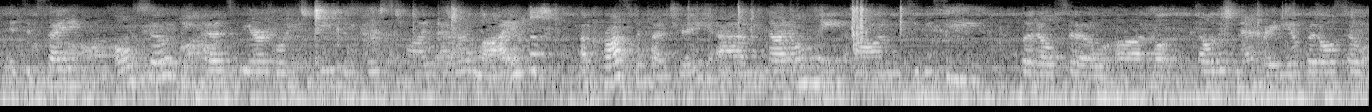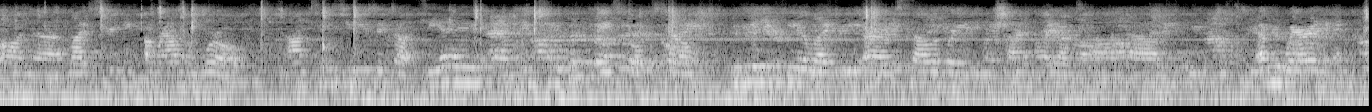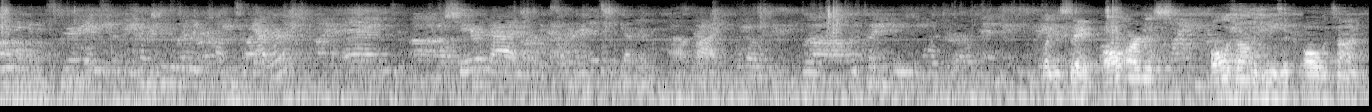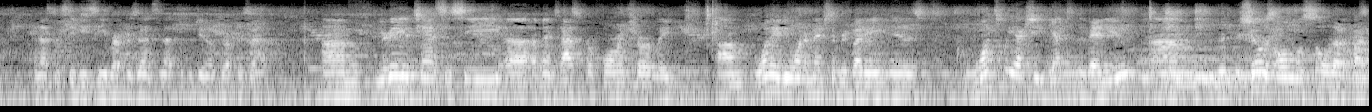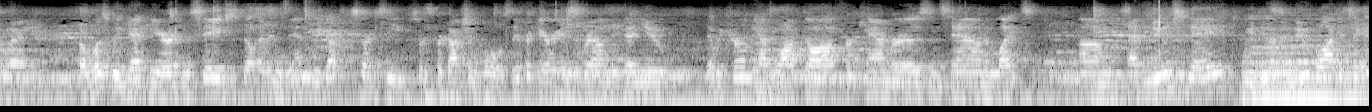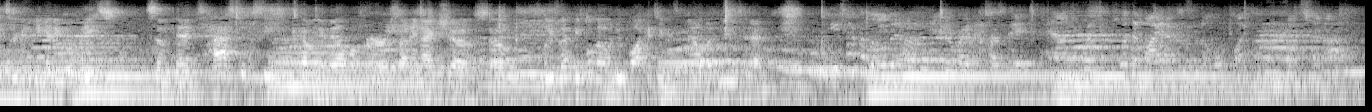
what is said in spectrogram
it's exciting also because we are going to be the first time ever live across the country, um, not only on CBC, but also on well, television and radio, but also on uh, live streaming around the world on cbcmusic.ca and YouTube and Facebook. So we really feel like we are celebrating and shining light on talent um, everywhere and, and creating an experience for the country really come together and share that experience together uh, live. So we couldn't be more thrilled. Like I say, all artists, all genres of music, all the time. And that's what CBC represents, and that's what the Junos represent. Um, you're going to get a chance to see uh, a fantastic performance shortly. Um, one thing I do want to mention to everybody is once we actually get to the venue, um, the, the show is almost sold out, by the way. But once we get here and the stage is built, everything's in, we got to start to see sort of production holes, different areas around the venue that we currently have blocked off for cameras and sound and lights. Um, at noon today, we do have a new block of tickets that are going to be getting released. Some fantastic seats becoming available for Sunday night shows. So please let people know new block of tickets available at noon today. Can you talk a little bit about the red carpet and what, what the viaduct is going to look like?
